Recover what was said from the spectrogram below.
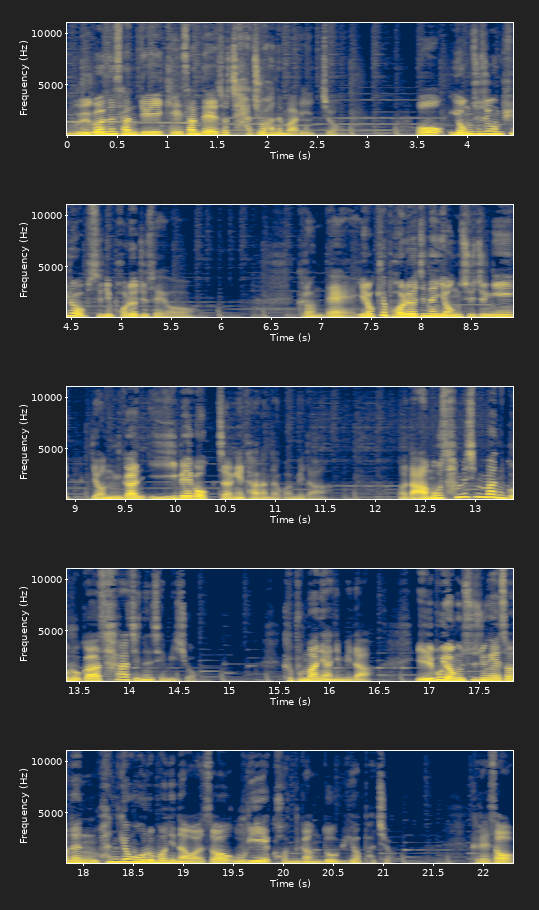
물건을 산 뒤 계산대에서 자주 하는 말이 있죠. 어, 영수증은 필요 없으니 버려주세요. 그런데 이렇게 버려지는 영수증이 연간 200억 장에 달한다고 합니다. 어, 나무 30만 그루가 사라지는 셈이죠. 그뿐만이 아닙니다. 일부 영수증에서는 환경 호르몬이 나와서 우리의 건강도 위협하죠. 그래서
